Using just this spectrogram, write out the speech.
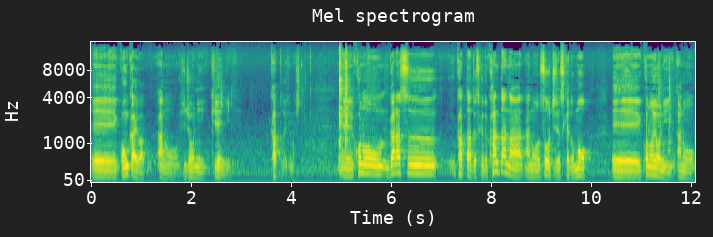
えー、今回はあの非常に綺麗にカットできました、えー、このガラスカッターですけど簡単なあの装置ですけども、えー、このようにあの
